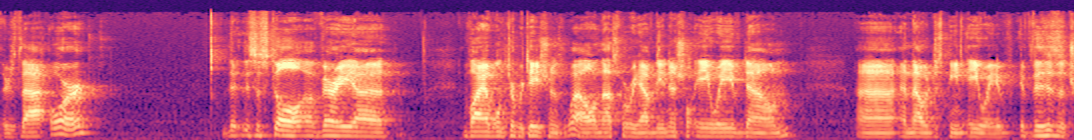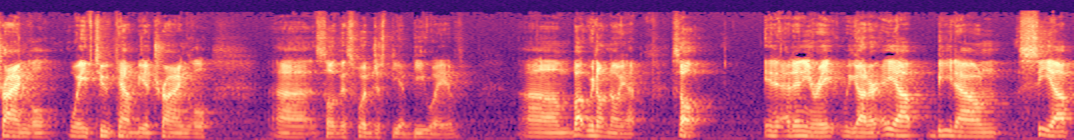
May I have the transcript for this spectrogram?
There's that, or th this is still a very uh, viable interpretation as well, and that's where we have the initial A wave down, uh, and that would just be an A wave. If this is a triangle, wave two can't be a triangle, uh, so this would just be a B wave um, but we don't know yet. So in, at any rate, we got our A up, B down, C up,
